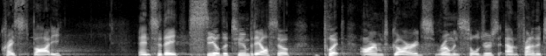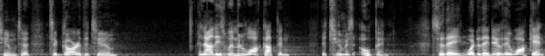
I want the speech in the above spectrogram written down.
Christ's body. And so they sealed the tomb, but they also put armed guards, Roman soldiers, out in front of the tomb to, to guard the tomb. And now these women walk up and the tomb is open. So they, what do they do? They walk in.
